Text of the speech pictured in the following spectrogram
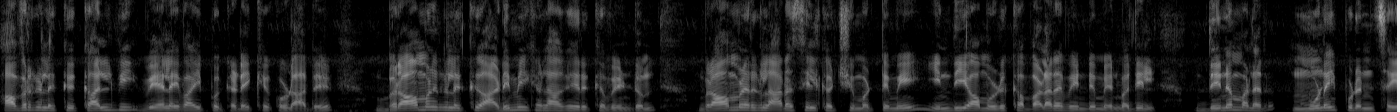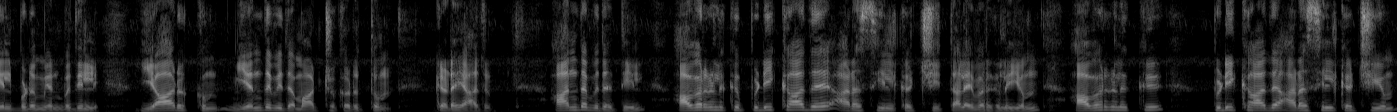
அவர்களுக்கு கல்வி வேலைவாய்ப்பு கிடைக்கக்கூடாது. பிராமணர்களுக்கு அடிமைகளாக இருக்க வேண்டும். பிராமணர்கள் அரசியல் கட்சி மட்டுமே இந்தியா முழுக்க வளர வேண்டும் என்பதில் தினமலர் முனைப்புடன் செயல்படும் என்பதில் யாருக்கும் எந்தவித மாற்று கருத்தும் கிடையாது. அந்த விதத்தில் அவர்களுக்கு பிடிக்காத அரசியல் கட்சி தலைவர்களையும் அவர்களுக்கு பிடிக்காத அரசியல் கட்சியும்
